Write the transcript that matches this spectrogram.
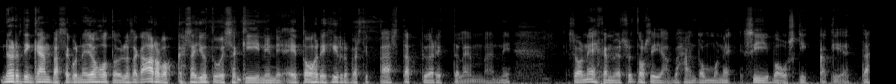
nörtin kämpässä, kun ne johot on yleensä aika arvokkaissa jutuissa kiinni, niin ei tohdi hirveästi päästä pyörittelemään, niin se on ehkä myös tosiaan vähän tuommoinen siivouskikkakin, että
